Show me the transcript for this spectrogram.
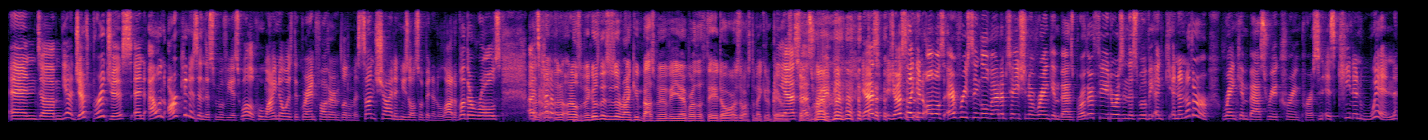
And um, yeah, Jeff Bridges and Alan Arkin is in this movie as well, who I know as the grandfather in Little Miss Sunshine, and he's also been in a lot of other roles. Uh, it's kind of and, and also because this is a Rankin Bass movie, you know, Brother Theodore also has to make an appearance. Yes, too. that's right. yes, just like in almost every single adaptation of Rankin Bass, Brother Theodore's in this movie, and, and another Rankin Bass reoccurring person is Keenan Wynn,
